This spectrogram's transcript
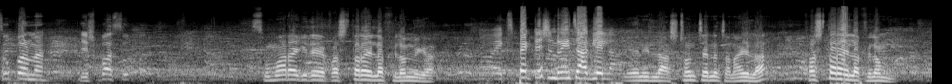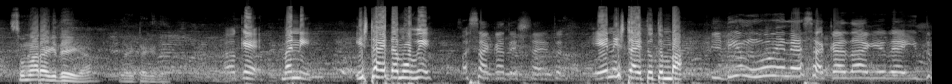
super ma'am Yash boss super ಸುಮಾರಾಗಿದೆ ಫಸ್ಟ್ ಥರ ಇಲ್ಲ ಫಿಲಮ್ ಈಗ. ಎಕ್ಸ್ಪೆಕ್ಟೇಷನ್ ರೀಚ್ ಆಗಲಿಲ್ಲ. ಏನಿಲ್ಲ ಅಷ್ಟೊಂದು ಚೆನ್ನಾಗಿ ಚೆನ್ನಾಗಿಲ್ಲ. ಫಸ್ಟ್ ಥರ ಇಲ್ಲ ಫಿಲಮ್ ಸುಮಾರಾಗಿದೆ ಈಗ ಲೈಟಾಗಿದೆ ಓಕೆ ಬನ್ನಿ. ಇಷ್ಟ ಆಯ್ತಾ ಮೂವಿ ಸಖತ್ ಇಷ್ಟ ಆಯಿತು. ಏನು ಇಷ್ಟ ಆಯ್ತು ತುಂಬಾ? ಇಡೀ ಮೂವಿನೇ ಸಖತ್ತಾಗಿದೆ. ಇದು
